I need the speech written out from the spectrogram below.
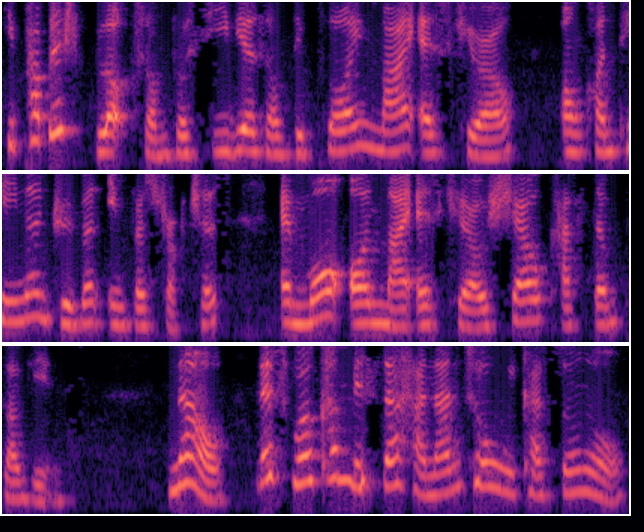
He published blogs on procedures of deploying MySQL on container-driven infrastructures and more on MySQL shell custom plugins. Now, let's welcome Mr. Hananto Wicaksono.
